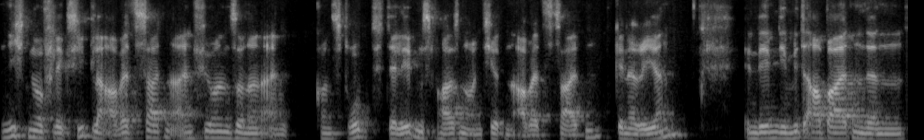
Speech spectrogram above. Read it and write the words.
nicht nur flexible Arbeitszeiten einführen, sondern ein Konstrukt der lebensphasenorientierten Arbeitszeiten generieren in dem die Mitarbeitenden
